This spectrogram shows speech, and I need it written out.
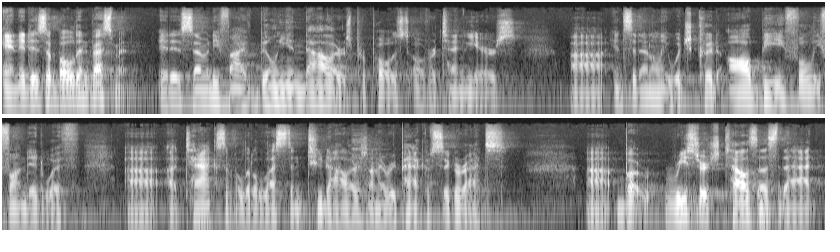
and it is a bold investment. It is $75 billion proposed over 10 years, uh, incidentally, which could all be fully funded with uh, a tax of a little less than $2 on every pack of cigarettes. Uh, but research tells us that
